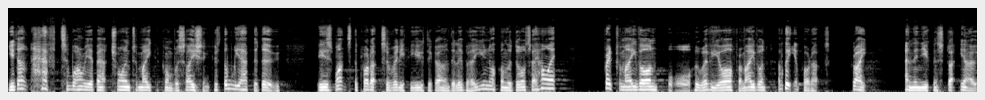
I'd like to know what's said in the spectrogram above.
you don't have to worry about trying to make a conversation because all you have to do is once the products are ready for you to go and deliver, you knock on the door and say, Hi, Fred from Avon, or whoever you are from Avon, I've got your products. Great. And then you can start, you know,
